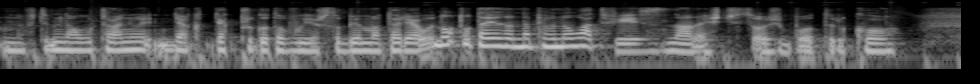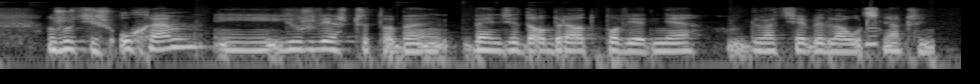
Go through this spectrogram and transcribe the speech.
w tym nauczaniu, jak, jak przygotowujesz sobie materiały, no tutaj na pewno łatwiej jest znaleźć coś, bo tylko rzucisz uchem i już wiesz, czy to będzie dobre, odpowiednie dla ciebie, dla ucznia, czy nie.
